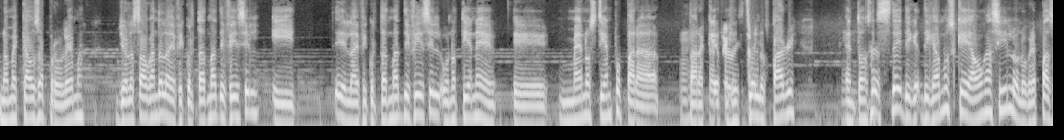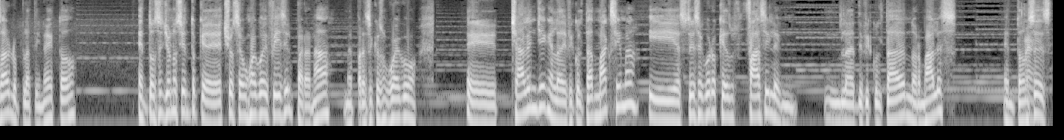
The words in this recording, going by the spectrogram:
no me causa problema. Yo lo estaba jugando la dificultad más difícil y la dificultad más difícil uno tiene eh, menos tiempo para para que registre los parry. Entonces, digamos que aún así lo logré pasar, lo platiné y todo. Entonces yo no siento que de hecho sea un juego difícil para nada. Me parece que es un juego eh, challenging en la dificultad máxima y estoy seguro que es fácil en las dificultades normales. Entonces,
